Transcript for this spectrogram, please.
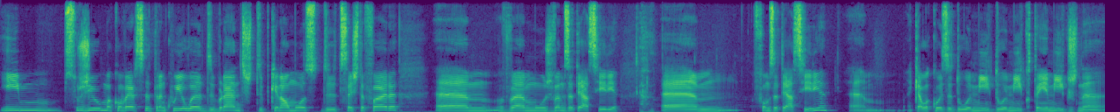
E surgiu uma conversa tranquila de brandes, de pequeno almoço de, de sexta-feira. Um, vamos, vamos até à Síria. Um, fomos até à Síria. Um, aquela coisa do amigo do amigo que tem amigos na,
